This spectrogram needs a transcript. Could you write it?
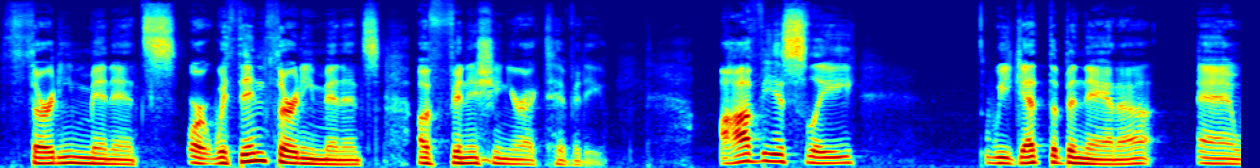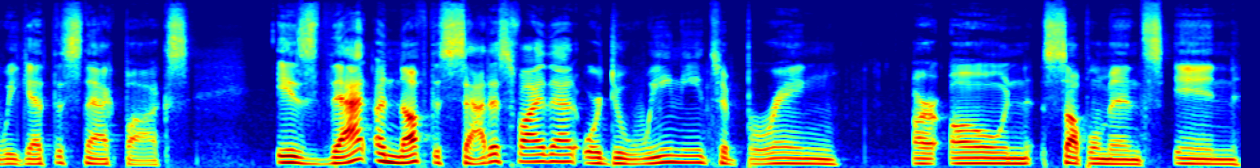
30 minutes or within 30 minutes of finishing your activity. Obviously, we get the banana and we get the snack box. Is that enough to satisfy that, or do we need to bring our own supplements in,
